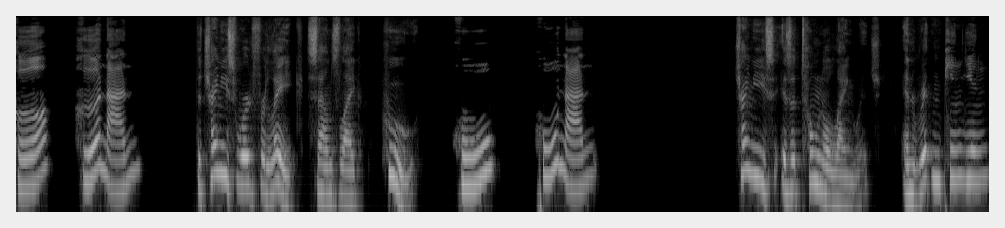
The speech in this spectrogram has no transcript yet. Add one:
He, Henan. The Chinese word for lake sounds like hu. Hu, Hunan. Chinese is a tonal language, and written pinyin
